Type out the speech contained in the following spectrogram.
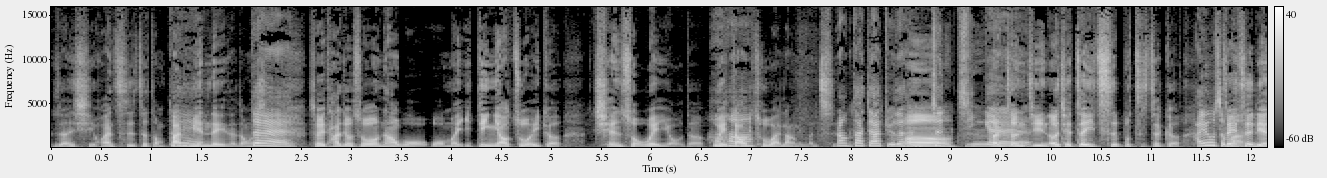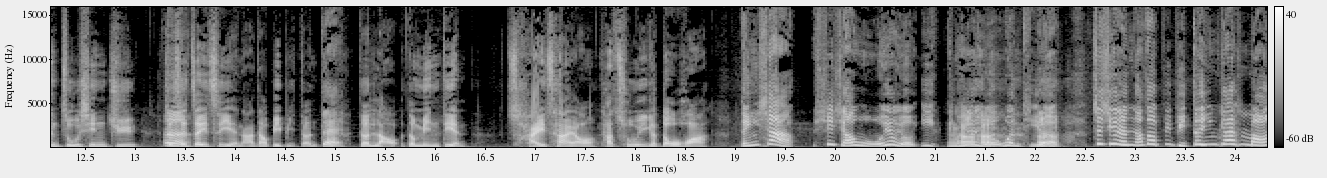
人喜欢吃这种拌面类的东西，所以他就说：“那我我们一定要做一个前所未有的味道出来让你们吃，让大家觉得很震惊，哎，很震惊。而且这一次不止这个，还有什么？这一次连竹心居就是这一次也拿到必比登对的老的名店柴菜哦，他出一个豆花。等一下，谢小五，我又有一我又有问题了。这些人拿到必比登应该忙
